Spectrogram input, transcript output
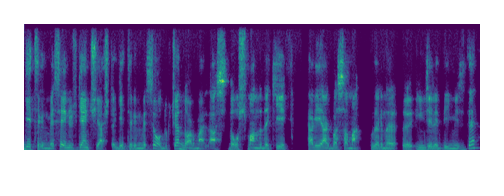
getirilmesi, henüz genç yaşta getirilmesi oldukça normal. Aslında Osmanlı'daki kariyer basamaklarını e, incelediğimizde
